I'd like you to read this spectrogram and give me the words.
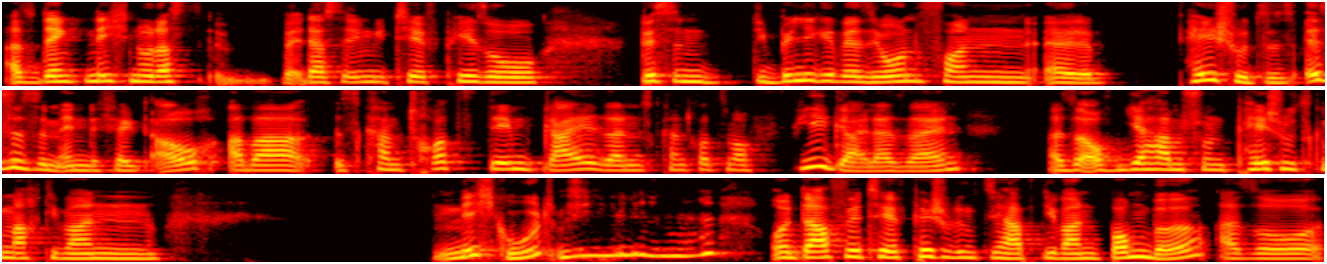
Also denkt nicht nur, dass, dass irgendwie TFP so ein bisschen die billige Version von äh, Payshoots ist. Ist es im Endeffekt auch, aber es kann trotzdem geil sein. Es kann trotzdem auch viel geiler sein. Also auch wir haben schon Payshoots gemacht, die waren nicht gut. Und dafür TFP-Shootings gehabt, die waren Bombe. Also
